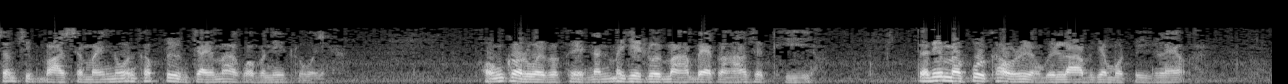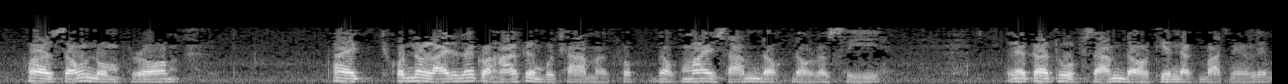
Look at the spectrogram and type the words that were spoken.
สามสิบบาทสมัยโน้นเขาปลื้มใจมากกว่าวันนี้รวย ผมก็รวยประเภทนั้นไม่ใช่รวยมหาแบบมหาเศรษฐีแต่นี้มาพูดเข้าเรื่องเวลามันจะหมดไปอีกแล้วพ่อสองหนุ่มพร้อม ถ้าคนทั้งหลายนั้นก็หาเครื่องบูชามาครบ ดอกไม้สามดอกดอกละสี แล้วก็ทูบสามดอกเทียนหนักบาทหนึ่งเล่ม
